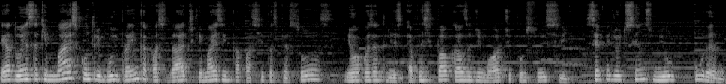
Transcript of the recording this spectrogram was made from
é a doença que mais contribui para a incapacidade, que mais incapacita as pessoas e uma coisa triste, é a principal causa de morte por suicídio, cerca de 800 mil por ano.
